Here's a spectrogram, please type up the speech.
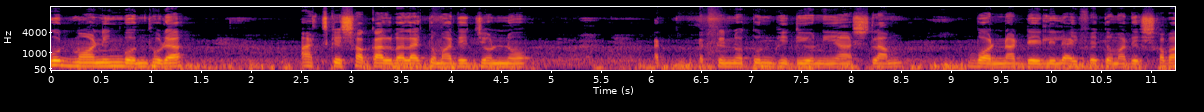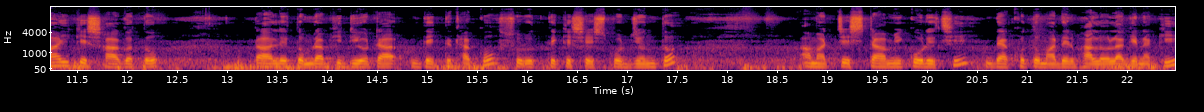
গুড মর্নিং বন্ধুরা। আজকে সকালবেলায় তোমাদের জন্য এক- একটি নতুন ভিডিও নিয়ে আসলাম। বন্যার ডেইলি লাইফে তোমাদের সবাইকে স্বাগত। তাহলে তোমরা ভিডিওটা দেখতে থাকো, শুরুর থেকে শেষ পর্যন্ত। আমার চেষ্টা আমি করেছি, দেখো তোমাদের ভালো লাগে নাকি?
